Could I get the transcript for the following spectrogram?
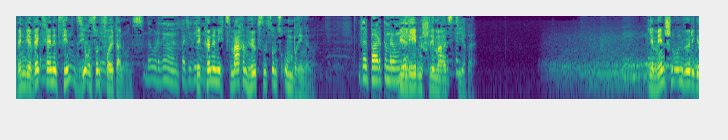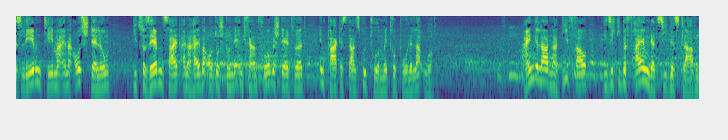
Wenn wir wegrennen, finden sie uns und foltern uns. Wir können nichts machen, höchstens uns umbringen. Wir leben schlimmer als Tiere. Ihr menschenunwürdiges Leben Thema einer Ausstellung, die zur selben Zeit eine halbe Autostunde entfernt vorgestellt wird in Pakistans Kulturmetropole Lahore. Eingeladen hat die Frau, die sich die Befreiung der Ziegelsklaven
